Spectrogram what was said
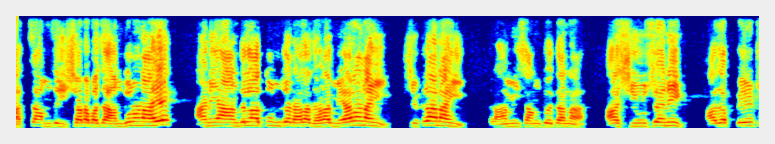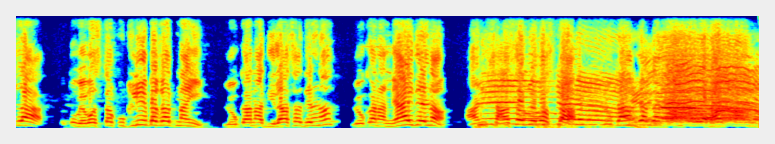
आजचा आमचं इशाराबाजा आंदोलन आहे. आणि या आंदोलनातून जर ह्याला धडा मिळाला नाही शिकला नाही तर आम्ही सांगतोय त्यांना आज शिवसैनिक आज पेटला तो व्यवस्था कुठलीही बघत नाही. लोकांना दिलासा देणं लोकांना न्याय देणं आणि शासन व्यवस्था लोकांच्या भाग पाडणं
